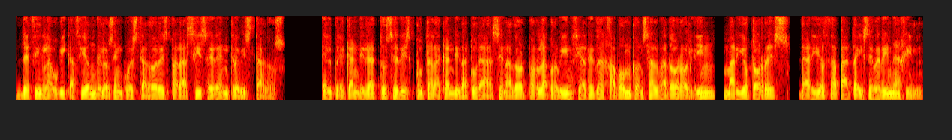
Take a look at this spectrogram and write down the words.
decir la ubicación de los encuestadores para así ser entrevistados. El precandidato se disputa la candidatura a senador por la provincia de Dajabón con Salvador Holguín, Mario Torres, Darío Zapata y Severina Gil.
